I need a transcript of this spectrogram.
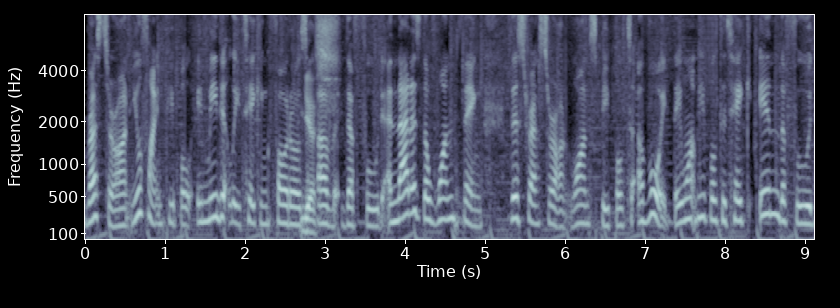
restaurant, you'll find people immediately taking photos Yes. of the food. And that is the one thing this restaurant wants people to avoid. They want people to take in the food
